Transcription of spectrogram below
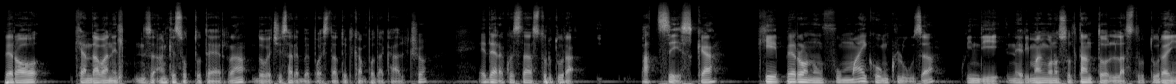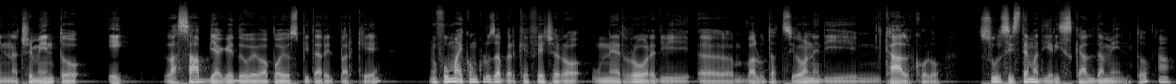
però che andava nel- anche sottoterra, dove ci sarebbe poi stato il campo da calcio. Ed era questa struttura pazzesca che però non fu mai conclusa, quindi ne rimangono soltanto la struttura in cemento e la sabbia che doveva poi ospitare il parquet. Non fu mai conclusa perché fecero un errore di eh, valutazione, di calcolo sul sistema di riscaldamento, Ah,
